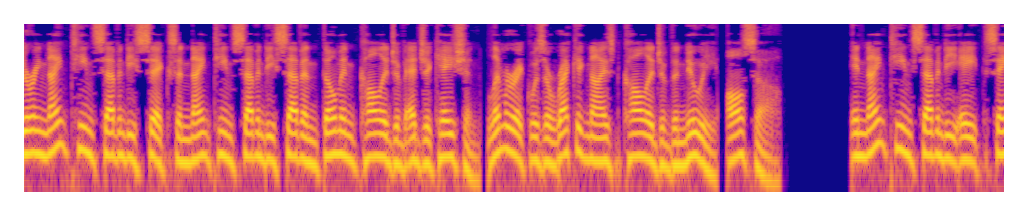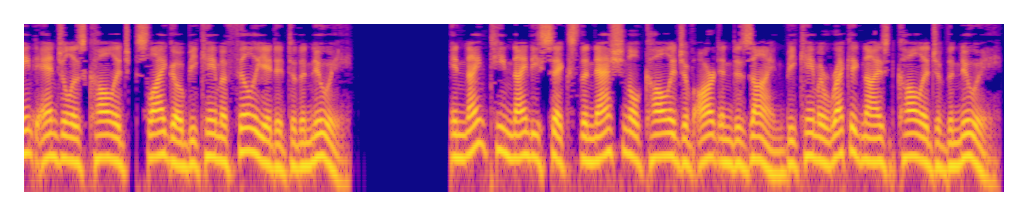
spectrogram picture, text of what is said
During 1976 and 1977 Thomond College of Education, Limerick was a recognised college of the NUI, also. In 1978 St Angela's College, Sligo became affiliated to the NUI. In 1996 the National College of Art and Design became a recognized college of the NUI.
